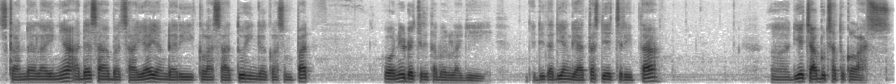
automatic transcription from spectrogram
Skandal lainnya ada sahabat saya yang dari kelas 1 hingga kelas 4. Oh, ini udah cerita baru lagi. Jadi tadi yang di atas dia cerita uh, dia cabut satu kelas.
